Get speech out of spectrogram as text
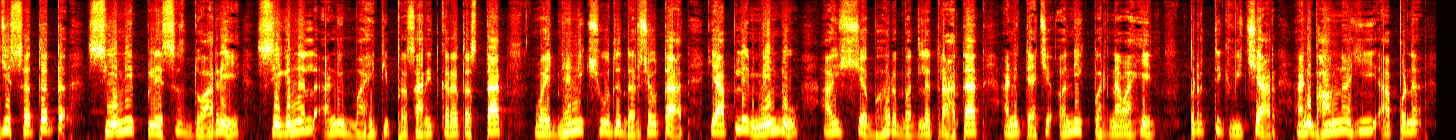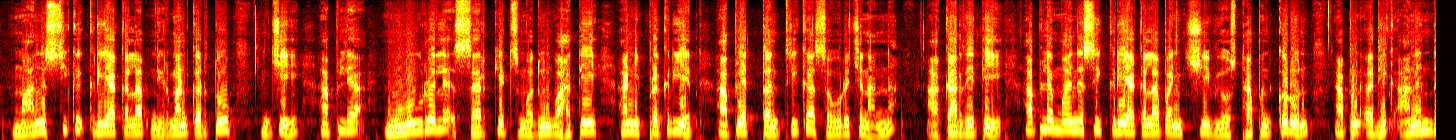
जे सतत सिनेप्लेसद्वारे सिग्नल आणि माहिती प्रसारित करत असतात. वैज्ञानिक शोध दर्शवतात की आपले मेंदू आयुष्यभर बदलत राहतात आणि त्याचे अनेक परिणाम आहेत. प्रत्येक विचार आणि भावना ही आपण मानसिक क्रियाकलाप निर्माण करतो जे आपल्या न्यूरल सर्किट्समधून वाहते आणि प्रक्रियेत आपल्या तंत्रिका संरचनांना आकार देते. आपल्या मानसिक क्रियाकलापांचे व्यवस्थापन करून आपण अधिक आनंद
